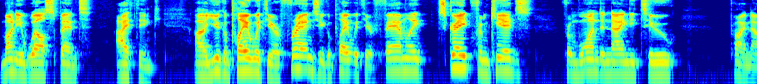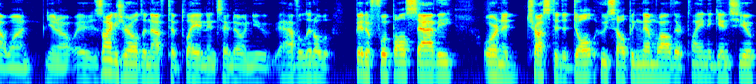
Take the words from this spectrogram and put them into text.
Money well spent, I think. Uh, you could play with your friends, you could play with your family. It's great from kids from 1 to 92. Probably not one, you know, as long as you're old enough to play a Nintendo and you have a little bit of football savvy or a trusted adult who's helping them while they're playing against you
